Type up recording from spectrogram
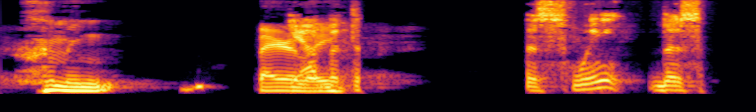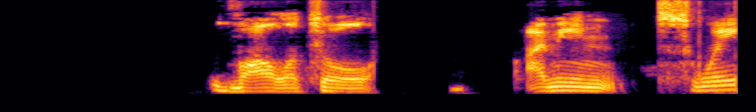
I mean, barely. yeah, but the, the swing, the volatile. I mean, swing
